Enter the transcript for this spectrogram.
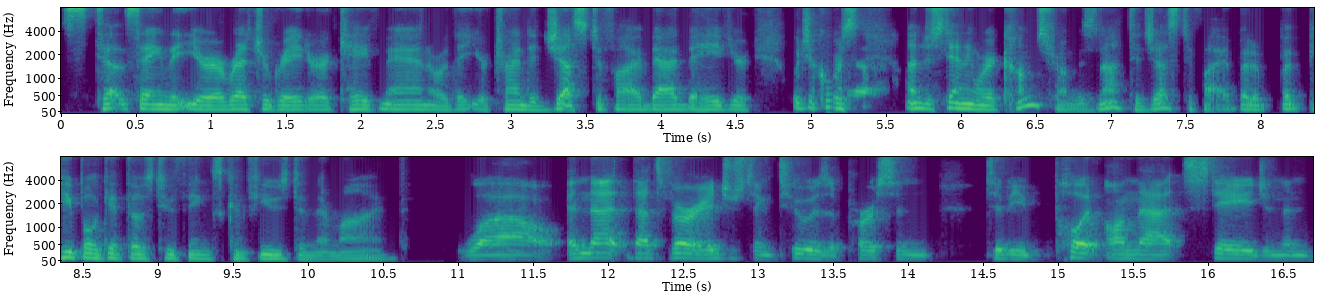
st- saying that you're a retrograde or a caveman or that you're trying to justify bad behavior, which of course, yeah. understanding where it comes from is not to justify it, but, but people get those two things confused in their mind. Wow. And that that's very interesting too, as a person to be put on that stage and then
